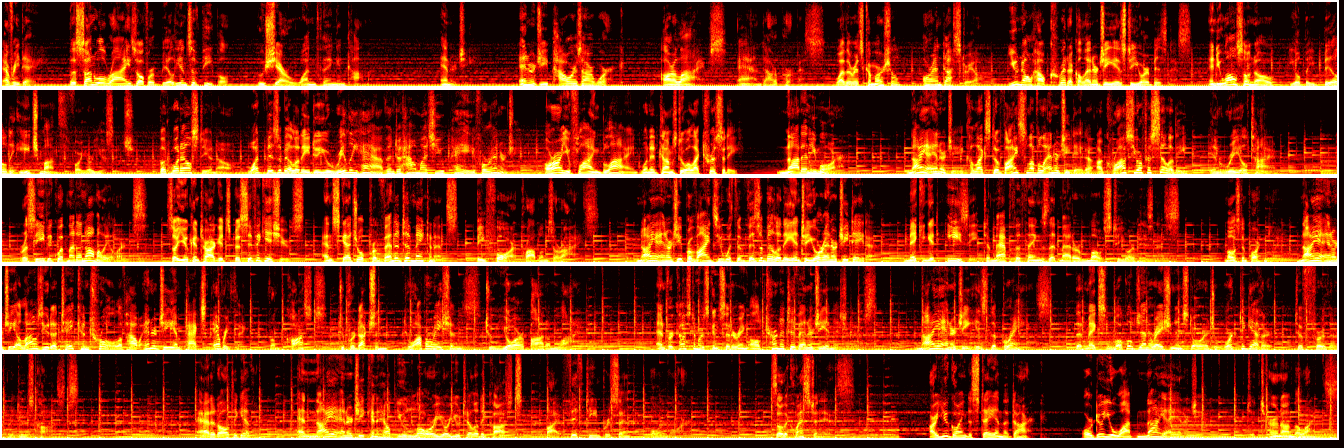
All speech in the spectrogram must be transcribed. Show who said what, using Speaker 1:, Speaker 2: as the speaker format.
Speaker 1: Every day, the sun will rise over billions of people who share one thing in common energy. Energy powers our work, our lives, and our purpose. Whether it's commercial or industrial, you know how critical energy is to your business. And you also know you'll be billed each month for your usage. But what else do you know? What visibility do you really have into how much you pay for energy? Or are you flying blind when it comes to electricity? Not anymore. Naya Energy collects device level energy data across your facility in real time. Receive equipment anomaly alerts so you can target specific issues and schedule preventative maintenance before problems arise. Naya Energy provides you with the visibility into your energy data, making it easy to map the things that matter most to your business. Most importantly, Naya Energy allows you to take control of how energy impacts everything from costs to production to operations to your bottom line. And for customers considering alternative energy initiatives, Naya Energy is the brains that makes local generation and storage work together to further reduce costs. Add it all together, and Naya Energy can help you lower your utility costs by 15% or more. So the question is Are you going to stay in the dark? Or do you want Naya Energy to turn on the lights?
